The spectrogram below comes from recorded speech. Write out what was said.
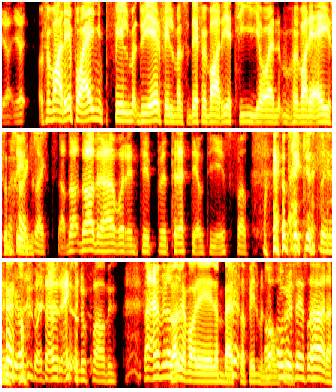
jag, jag, För varje poäng film, du ger filmen så det är för varje tio och en, för varje ej som Ja, syns. exakt. Ja, då, då hade det här varit en typ 30 av 10 i så fall. Jag tänkte säga det, det räcker nog fan inte. Nej, men Då hade alltså, det varit den bästa filmen om om vi någonsin. säger så här,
